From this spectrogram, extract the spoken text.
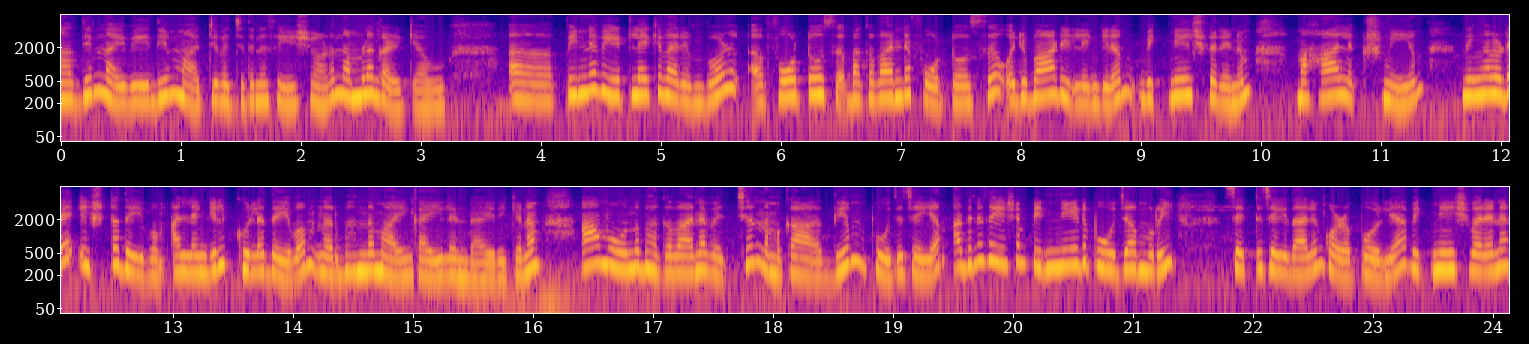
ആദ്യം നൈവേദ്യം മാറ്റി വെച്ചതിന് ശേഷമാണ് നമ്മളും കഴിക്കാവൂ. പിന്നെ വീട്ടിലേക്ക് വരുമ്പോൾ ഫോട്ടോസ് ഭഗവാന്റെ ഫോട്ടോസ് ഒരുപാടില്ലെങ്കിലും വിഘ്നേശ്വരനും മഹാലക്ഷ്മിയും നിങ്ങളുടെ ഇഷ്ടദൈവം അല്ലെങ്കിൽ കുലദൈവം നിർബന്ധമായും കയ്യിലുണ്ടായിരിക്കണം. ആ മൂന്ന് ഭഗവാനെ വെച്ച് നമുക്ക് ആദ്യം പൂജ ചെയ്യാം. അതിനുശേഷം പിന്നീട് പൂജാമുറി സെറ്റ് ചെയ്താലും കുഴപ്പമില്ല. വിഘ്നേശ്വരന്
